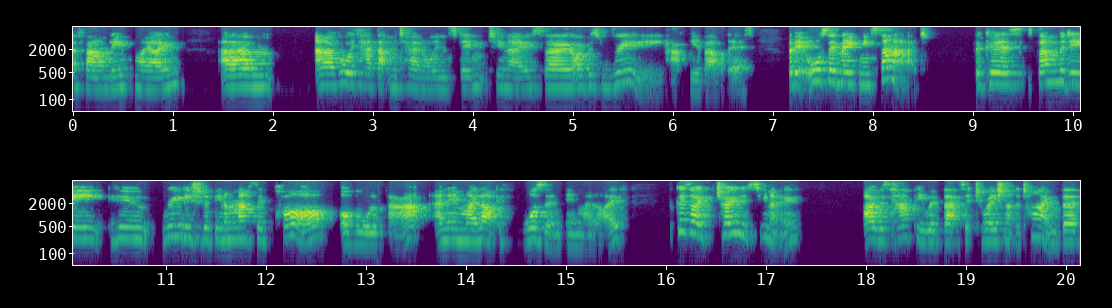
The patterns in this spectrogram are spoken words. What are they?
a family of my own, um, and I've always had that maternal instinct, you know. So I was really happy about this, but it also made me sad because somebody who really should have been a massive part of all of that and in my life wasn't in my life because I chose, you know, I was happy with that situation at the time, but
